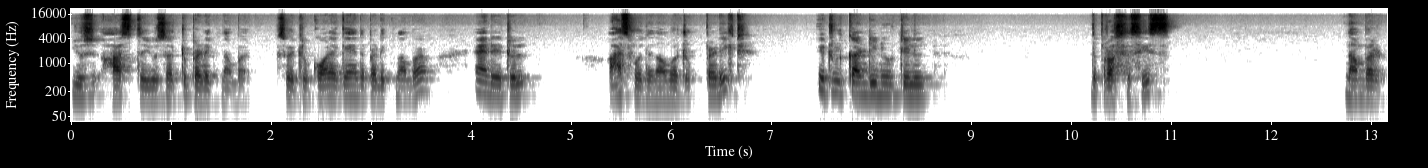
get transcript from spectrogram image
use ask the user to predict number. So it will call again the predict number and it will ask for the number to predict. It will continue till the process is number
